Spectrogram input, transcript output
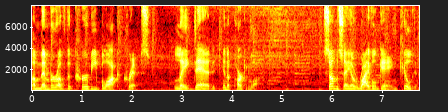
a member of the Kirby Block Crips, lay dead in a parking lot. Some say a rival gang killed him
